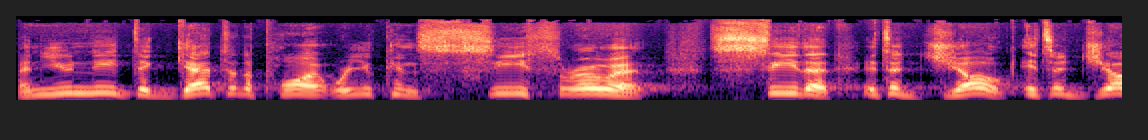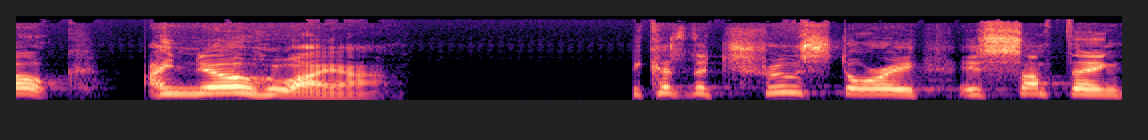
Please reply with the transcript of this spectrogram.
And you need to get to the point where you can see through it, see that it's a joke. It's a joke. I know who I am. Because the true story is something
